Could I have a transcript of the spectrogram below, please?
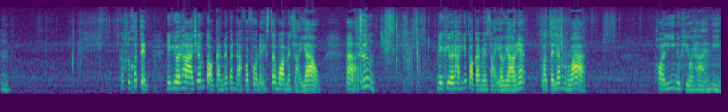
อืมก็คือข้อ 7 นิวคลีโอไทด์เชื่อมต่อกันด้วยพันธะ phosphodiester bond เป็นสายยาว อ่า ซึ่งนิวคลีโอไทด์ที่ต่อกันเป็นสายยาวๆเนี่ย เราจะเรียกมันว่าพอลีนิวคลีโอไทด์นั่นเอง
